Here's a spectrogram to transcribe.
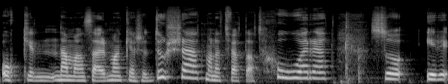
Och när man, så här, man kanske duschat, man har tvättat håret. Så är det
